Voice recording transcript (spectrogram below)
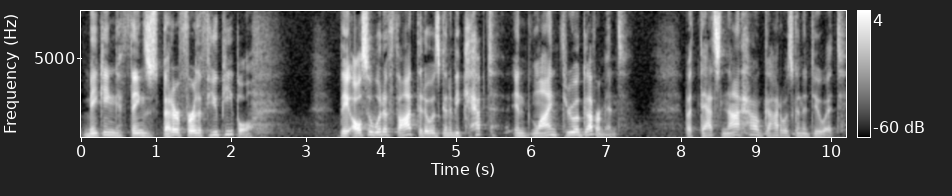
making things better for the few people. They also would have thought that it was going to be kept in line through a government. But that's not how God was going to do it.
